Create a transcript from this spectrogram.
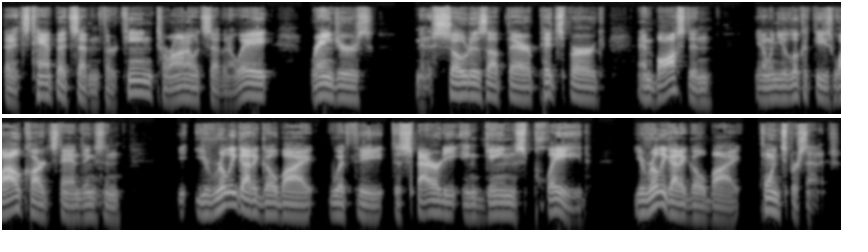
Then it's Tampa at 713, Toronto at 708, Rangers, Minnesota's up there, Pittsburgh, and Boston. You know, when you look at these wild card standings, and you really got to go by with the disparity in games played, you really got to go by points percentage.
